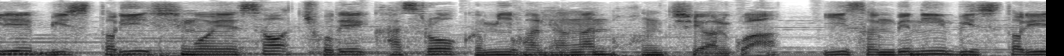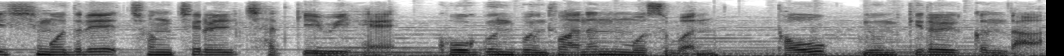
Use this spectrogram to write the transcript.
이에 미스터리 싱어에서 초대 가수로 금이 환향한 황치열과 이선빈이 미스터리 싱어들의 정체를 찾기 위해 고군분투하는 모습은 더욱 눈길을 끈다.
